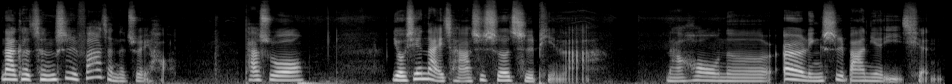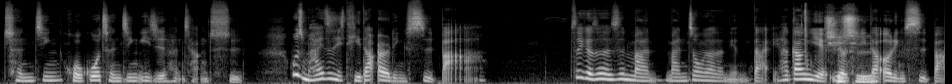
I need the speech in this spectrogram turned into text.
哪个城市发展的最好？他说，有些奶茶是奢侈品啦。然后呢，二零四八年以前，曾经火锅曾经一直很常吃。为什么还一直提到二零四八？这个真的是蛮蛮重要的年代。他刚刚也有提到二零四八。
